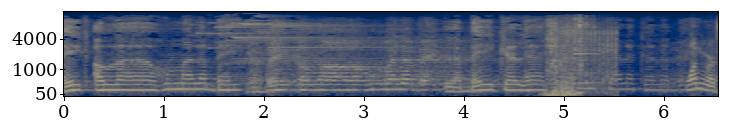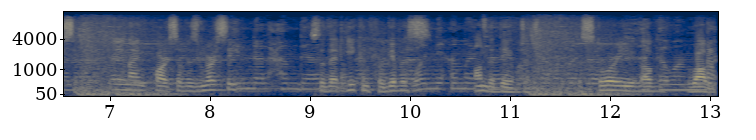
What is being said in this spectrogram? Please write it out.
لبيك اللهم لبيك لبيك اللهم لبيك لبيك لا شريك لك لبيك One mercy, 99 parts of His mercy, so that He can forgive us on the day of judgment. The story of Robin.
